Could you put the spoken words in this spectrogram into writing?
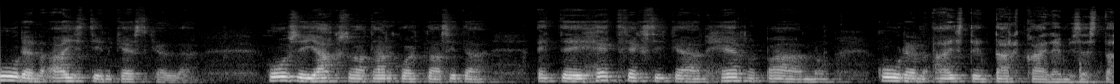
kuuden aistin keskellä. Kuusi jaksoa tarkoittaa sitä, ettei hetkeksikään herpaannu kuuden aistin tarkkailemisesta.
